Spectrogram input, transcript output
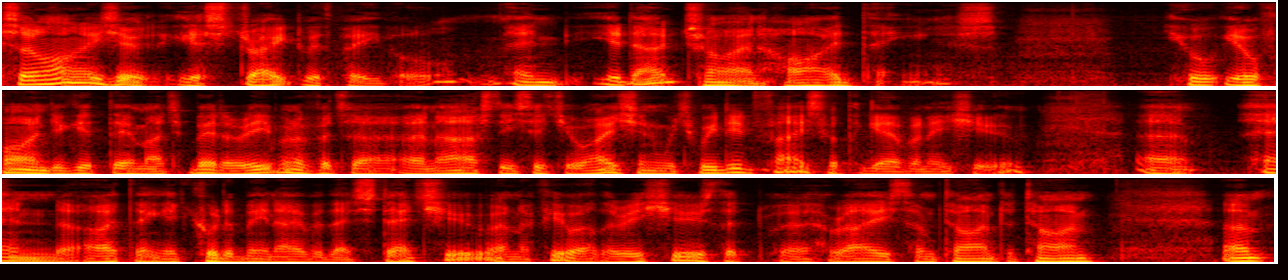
so long as you're, you're straight with people and you don't try and hide things, you'll you'll find you get there much better, even if it's a, a nasty situation, which we did face with the Gavin issue. Uh, and I think it could have been over that statue and a few other issues that were raised from time to time. Um,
